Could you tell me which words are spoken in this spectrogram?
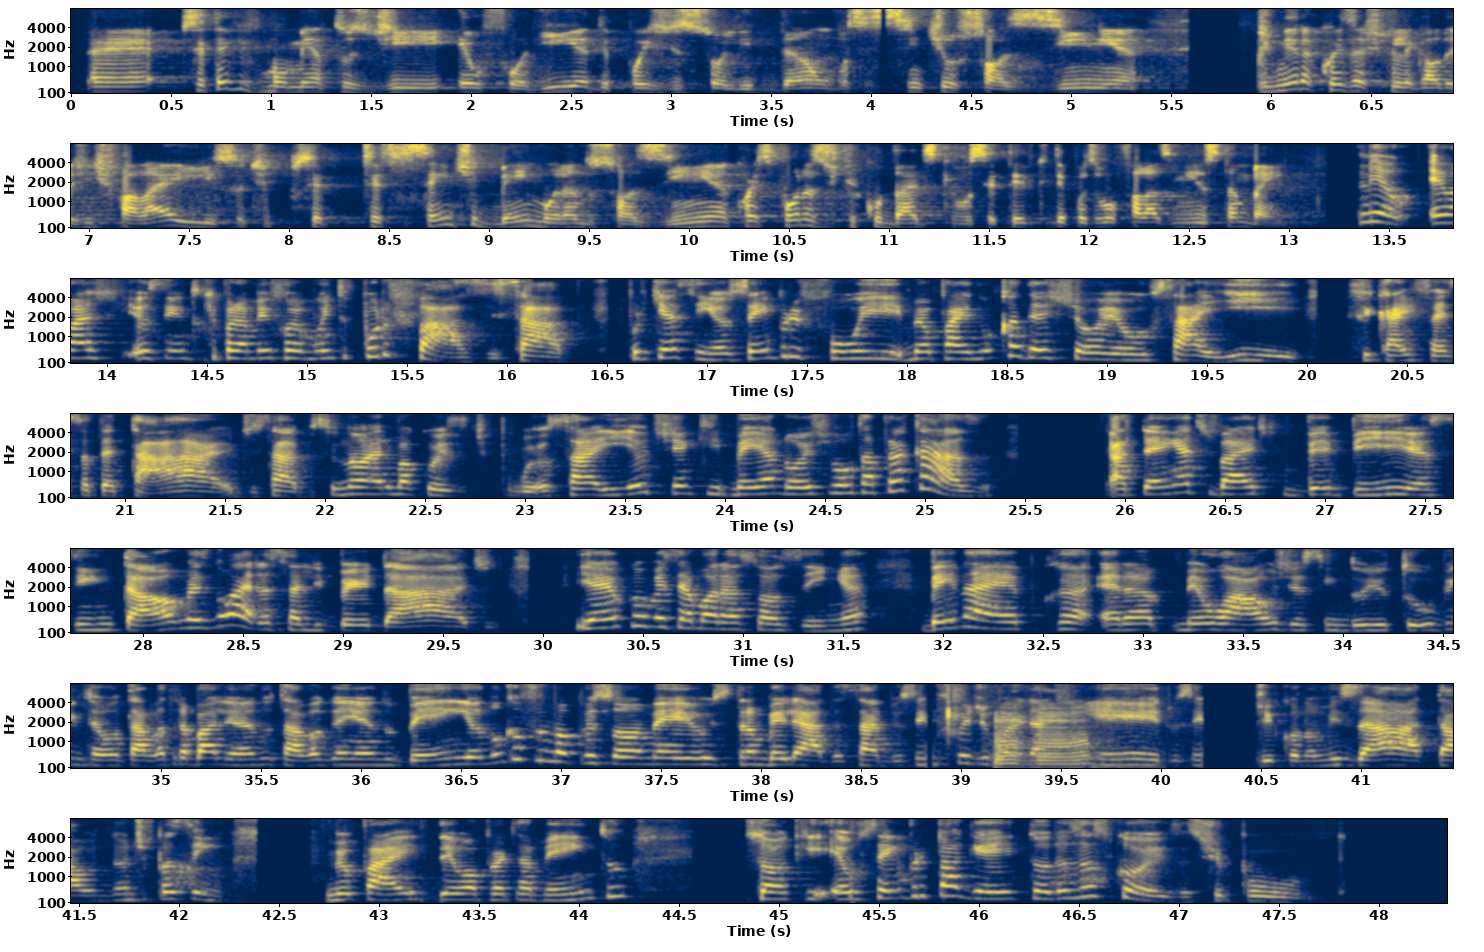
É, você teve momentos de euforia, depois de solidão, você se sentiu sozinha? Primeira coisa acho que legal da gente falar é isso, tipo, você, você se sente bem morando sozinha? Quais foram as dificuldades que você teve? Que depois eu vou falar as minhas também. Meu, eu acho eu sinto que pra mim foi muito por fase, sabe? Porque assim, eu sempre fui, meu pai nunca deixou eu sair, ficar em festa até tarde, sabe? Isso não era uma coisa, tipo, eu saía, eu tinha que meia-noite voltar pra casa. Até em Atibaia, tipo, bebia assim tal, mas não era essa liberdade. E aí eu comecei a morar sozinha. Bem na época era meu auge assim do YouTube, então eu tava trabalhando, tava ganhando bem. E eu nunca fui uma pessoa meio estrambelhada, sabe? Eu sempre fui de guardar Uhum. dinheiro, sempre fui de economizar, tal. Então, tipo assim, meu pai deu um apartamento, só que eu sempre paguei todas as coisas, tipo,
